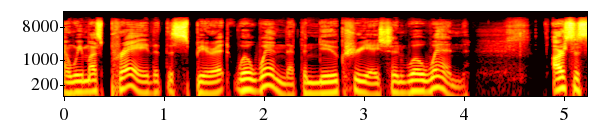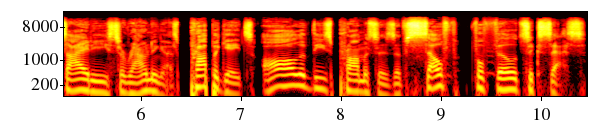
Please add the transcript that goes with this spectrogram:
and we must pray that the spirit will win, that the new creation will win. Our society surrounding us propagates all of these promises of self fulfilled success.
